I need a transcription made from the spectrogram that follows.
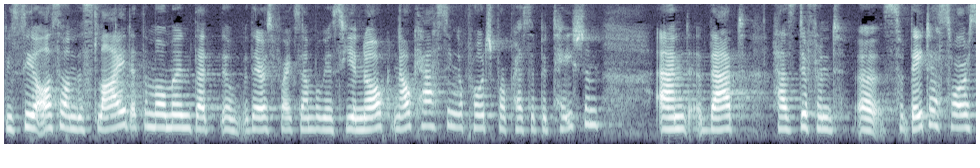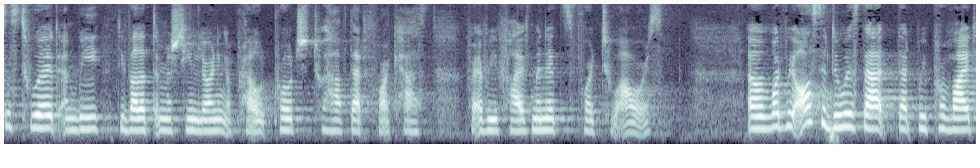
we see also on the slide at the moment that uh, there's, for example, we see a now, nowcasting approach for precipitation, and that has different uh, so data sources to it, and we developed a machine learning approach to have that forecast for every five minutes for two hours. Um, what we also do is that, that we provide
